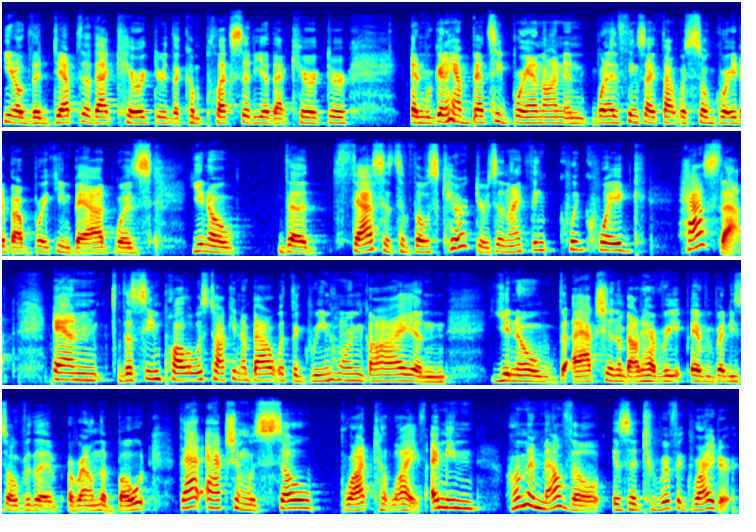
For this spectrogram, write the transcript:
you know, the depth of that character, the complexity of that character. And we're going to have Betsy Brandt on. And one of the things I thought was so great about Breaking Bad was, you know, the facets of those characters. And I think Queequeg has that. And the scene Paula was talking about with the greenhorn guy and you know the action about every everybody's over the around the boat that action was so brought to life i mean herman melville is a terrific writer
